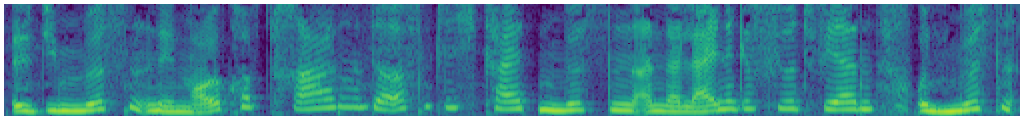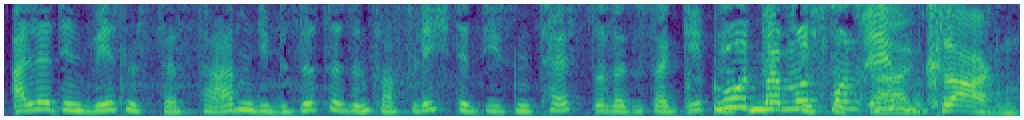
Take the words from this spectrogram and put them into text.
äh, die müssen den Maulkorb tragen in der Öffentlichkeit, müssen an der Leine geführt werden und müssen alle den Wesenstest haben. Die Besitzer sind verpflichtet, diesen Test oder das Ergebnis Gut, da muss man eben klagen.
